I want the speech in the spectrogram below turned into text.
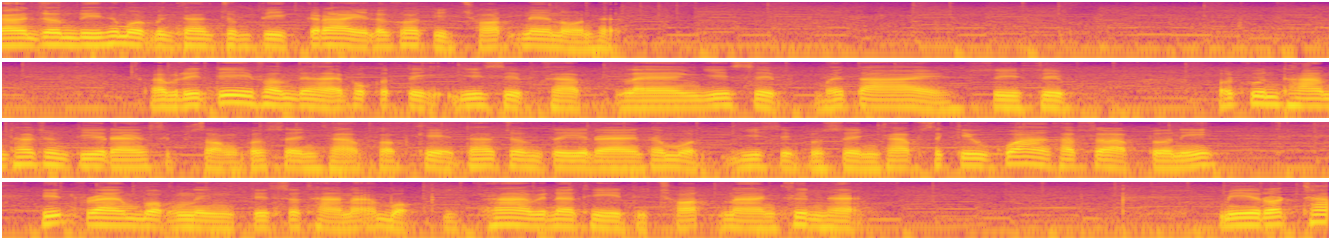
การโจมตีทั้งหมดเป็นการโจมตีใกล้แล้วก็ติดช็อตแน่นอนฮะ ability ความเสียหายปกติ 20 ครับ แรง 20 ไม่ตาย 40 ลดคุณไทม์ถ้าโจมตีแรง 12%ครับ ขอบเขตถ้าโจมตีแรงทั้งหมด 20%ครับ สกิลกว้างครับสำหรับตัวนี้ ฮิตแรงบวก1 ติดสถานะบวกอีก 5 วินาที ติดช็อตนานขึ้นฮะ มีลดค่า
